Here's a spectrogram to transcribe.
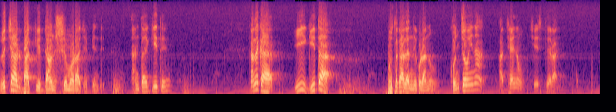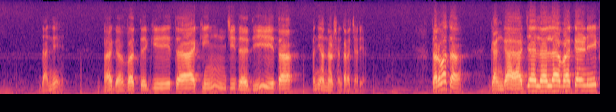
రిచార్డ్ బాక్కి డాన్ షిమోడా చెప్పింది. అంతా గీతే. కనుక ఈ గీత పుస్తకాలన్నీ కూడాను కొంచెమైనా అధ్యయనం చేసి తీరాలి. దాన్ని భగవద్గీత కించిదీత అని అన్నాడు శంకరాచార్య. తర్వాత గంగా జల లవకణిక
